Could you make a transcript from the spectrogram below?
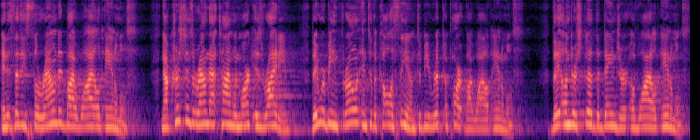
and it says he's surrounded by wild animals. Now, Christians around that time when Mark is writing, they were being thrown into the Colosseum to be ripped apart by wild animals. They understood the danger of wild animals.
